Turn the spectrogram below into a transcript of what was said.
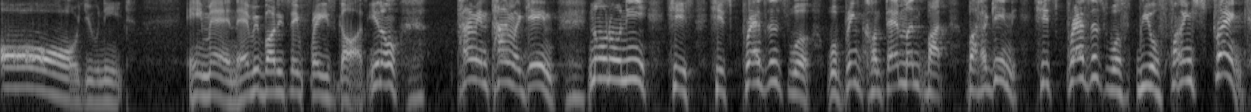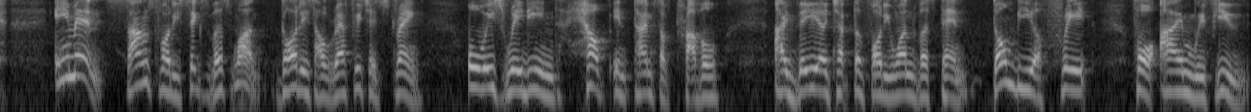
all you need. Amen. Everybody say, Praise God. You know, time and time again. Not only his his presence will, will bring contentment, but but again, his presence will we will find strength. Amen. Psalms 46, verse 1. God is our refuge and strength, always ready in help in times of trouble. Isaiah chapter 41, verse 10. Don't be afraid, for I am with you.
